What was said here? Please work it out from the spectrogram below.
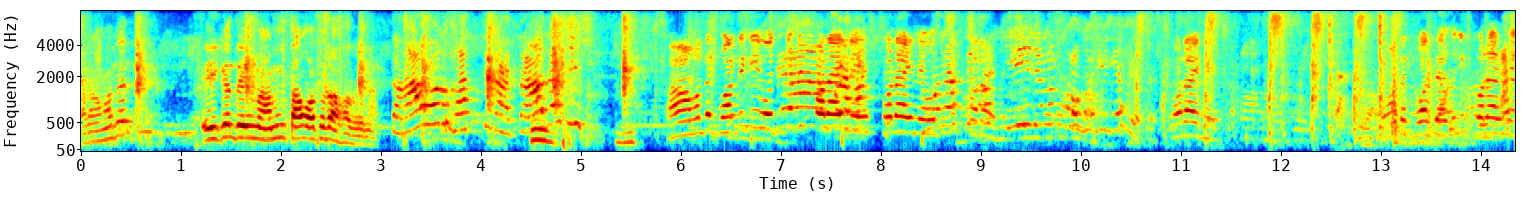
আর আমাদের এইখান থেকে আমি তাও অতটা হবে না। তাও ওর হচ্ছে না তাও জানিস আর আমাদের বলতে কি ওদিকে সরাই নে সরাই নে ওদিকে সরাই নে কি যেন সব উঠে গেছে। সরাই নে আমাদের বলতে ওদিকে সরাই নে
